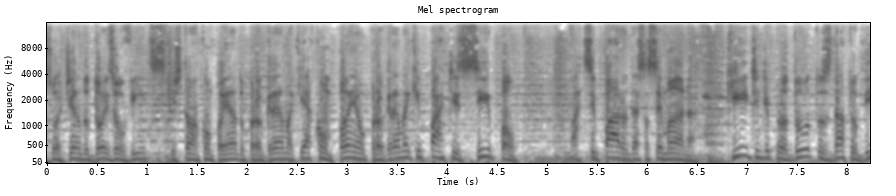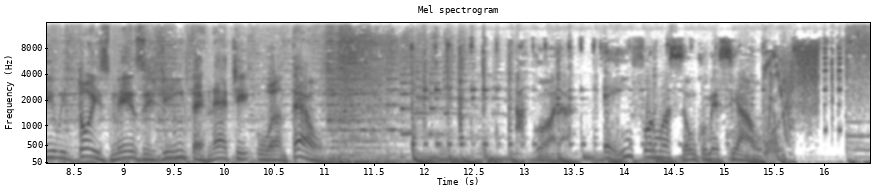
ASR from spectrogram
sorteando dois ouvintes que estão acompanhando o programa, que acompanham o programa e que participam, participaram dessa semana. Kit de produtos Natubio e dois meses de internet o Antel. Agora é informação comercial.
